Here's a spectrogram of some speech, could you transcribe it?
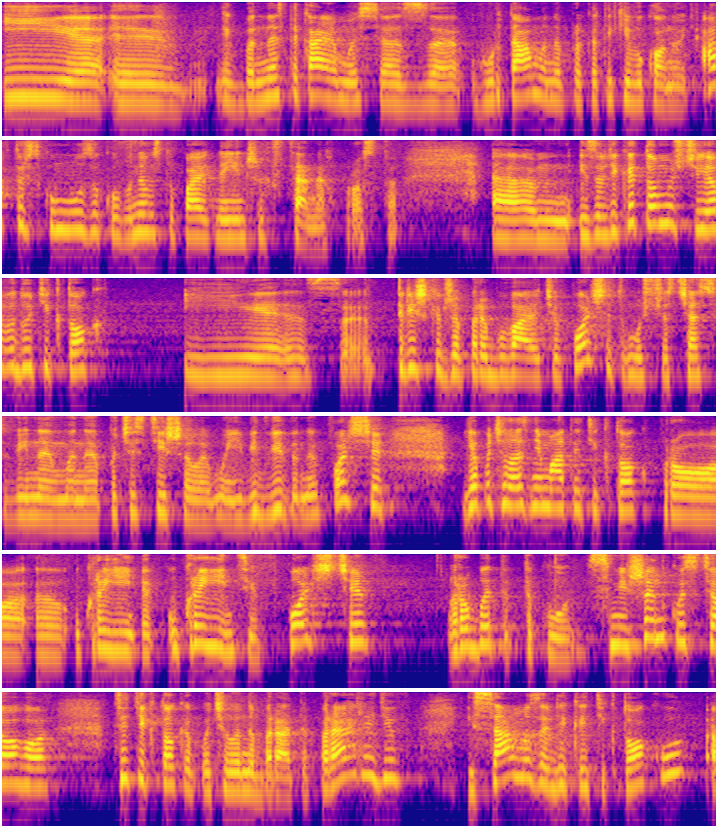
і е, якби не стикаємося з гуртами, наприклад, які виконують авторську музику, вони виступають на інших сценах просто. Ем, і завдяки тому, що я веду TikTok, і трішки вже перебуваючи в Польщі, тому що з часу війни в мене почастішали мої відвідини в Польщі. Я почала знімати TikTok про е, українців в Польщі, робити таку смішинку з цього. Ці тіктоки почали набирати переглядів, і саме завдяки Тіктоку е,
